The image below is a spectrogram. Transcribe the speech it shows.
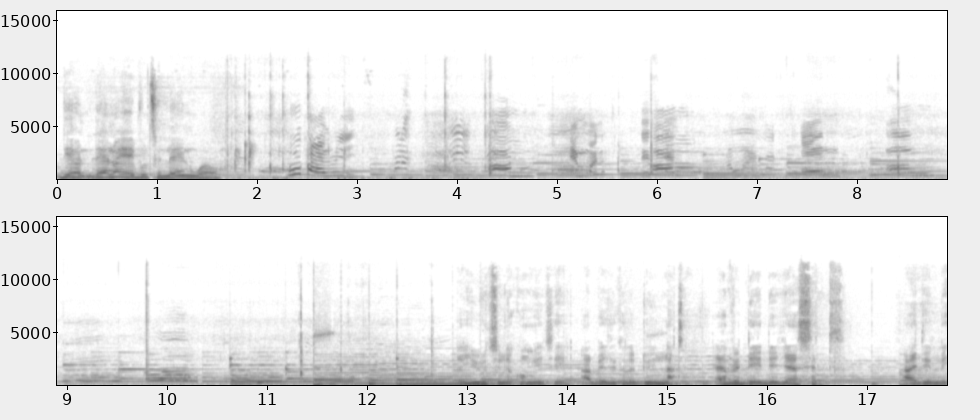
They are, they are not able to learn well. Who can read? The youth in the community are basically doing nothing. Every day they just sit idly,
